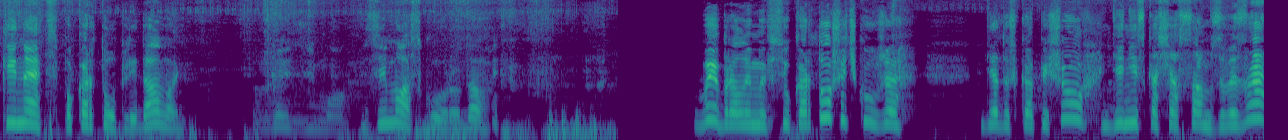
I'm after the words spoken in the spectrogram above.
кінець по картоплі, да, Вань? Вже зима. Зима скоро, да. Вибрали ми всю картошечку вже. Дідушка пішов, Дениска зараз сам звезе.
